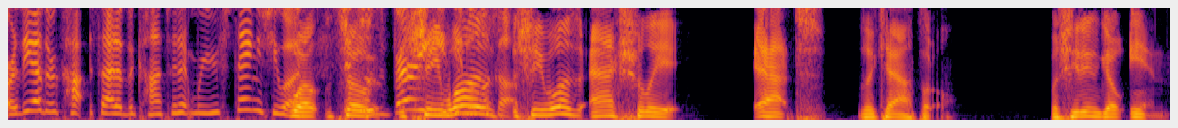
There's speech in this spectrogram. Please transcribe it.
or the other co- side of the continent where you're saying she was? well, This so was very she was she was actually at the Capitol, but she didn't go in.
